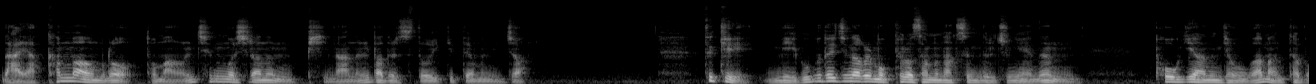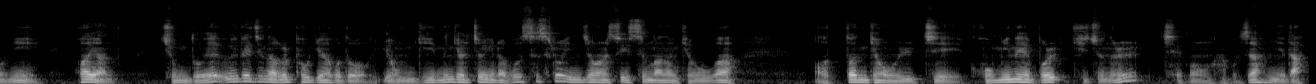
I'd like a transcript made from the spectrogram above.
나약한 마음으로 도망을 치는 것이라는 비난을 받을 수도 있기 때문이죠. 특히 미국 의대 진학을 목표로 삼은 학생들 중에는 포기하는 경우가 많다 보니 과연 중도의 의대 진학을 포기하고도 용기 있는 결정이라고 스스로 인정할 수 있을 만한 경우가 어떤 경우일지 고민해 볼 기준을 제공하고자 합니다.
